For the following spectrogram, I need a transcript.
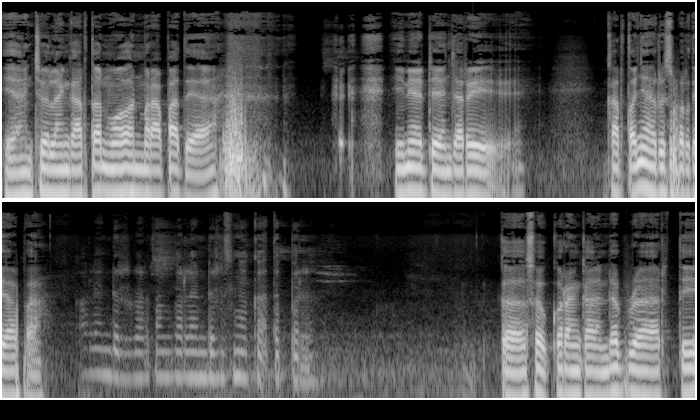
yang jualan karton mohon merapat ya ini ada yang cari kartonnya harus seperti apa Kalender karton kalender sing agak tebel. ke seukuran kalender berarti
